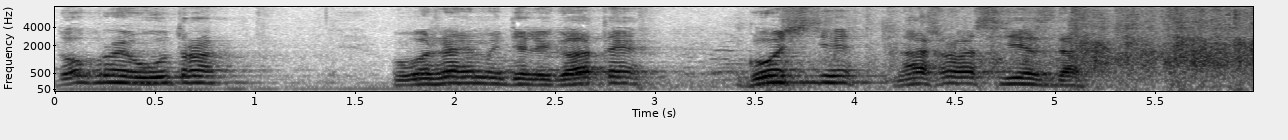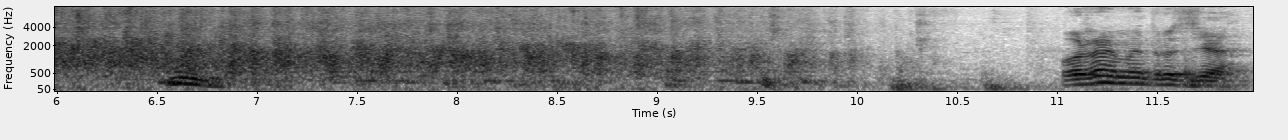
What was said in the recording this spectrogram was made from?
Доброе утро, уважаемые делегаты, гости нашего съезда. Уважаемые друзья,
